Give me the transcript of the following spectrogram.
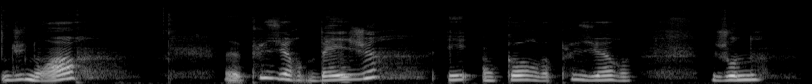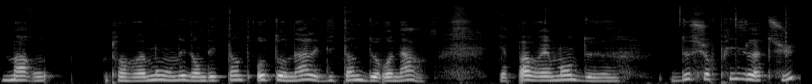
du noir, euh, plusieurs beiges et encore plusieurs jaunes, marron. Enfin vraiment on est dans des teintes automnales et des teintes de renard. Il n'y a pas vraiment de, de surprise là-dessus.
